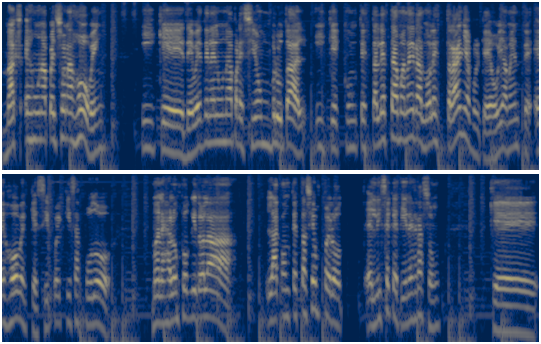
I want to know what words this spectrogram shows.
Max es una persona joven y que debe tener una presión brutal y que contestar de esta manera no le extraña porque obviamente es joven que sí pues quizás pudo manejar un poquito la, la contestación pero él dice que tiene razón que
